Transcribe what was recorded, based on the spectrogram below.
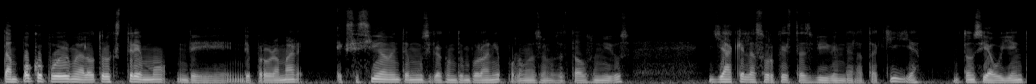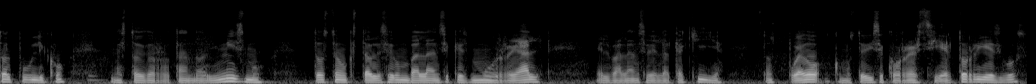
Tampoco puedo irme al otro extremo de, de programar excesivamente música contemporánea, por lo menos en los Estados Unidos, ya que las orquestas viven de la taquilla. Entonces, si ahuyento al público, me estoy derrotando a mí mismo. Entonces, tengo que establecer un balance que es muy real, el balance de la taquilla. Entonces, puedo, como usted dice, correr ciertos riesgos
